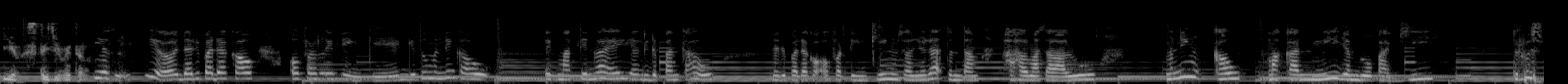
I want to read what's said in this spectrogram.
Iya setuju betul. Iya sih, iya daripada kau overly thinking gitu, mending kau nikmatin baik yang di depan kau daripada kau overthinking misalnya udah tentang hal-hal masa lalu, mending kau makan mie jam 2 pagi, terus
